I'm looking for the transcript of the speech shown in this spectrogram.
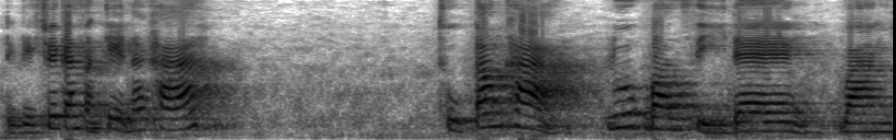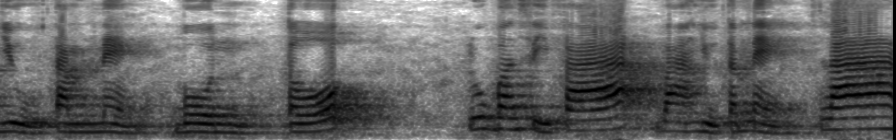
เด็กๆช่วยกันสังเกตนะคะ ถูกต้องค่ะ ลูกบอลสีแดง วางอยู่ตำแหน่งบนโต๊ะ ลูกบอลสีฟ้า วางอยู่ตำแหน่งล่าง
